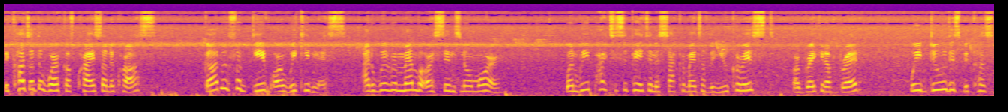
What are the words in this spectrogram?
because of the work of Christ on the cross, God will forgive our wickedness and will remember our sins no more. When we participate in the sacrament of the Eucharist or breaking of bread, we do this because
